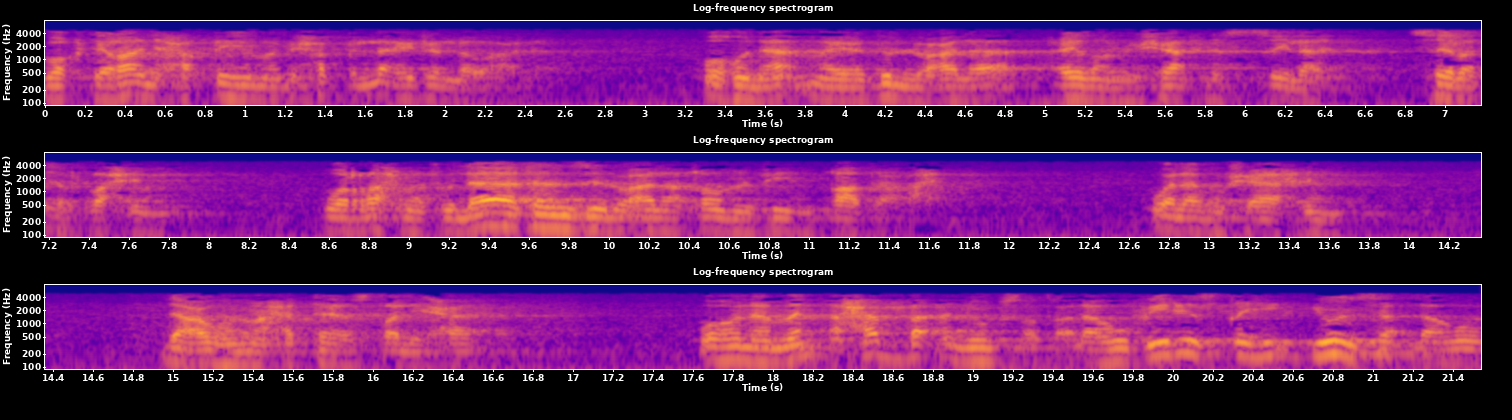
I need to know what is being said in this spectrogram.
واقتران حقهما بحق الله جل وعلا. وهنا ما يدل على عظم شأن الصلة صلة الرحم. والرحمة لا تنزل على قوم فيهم قاطع رحم ولا مشاحن دعوهما حتى يصطلحا. وهنا من أحب أن يبسط له في رزقه ينسأ له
